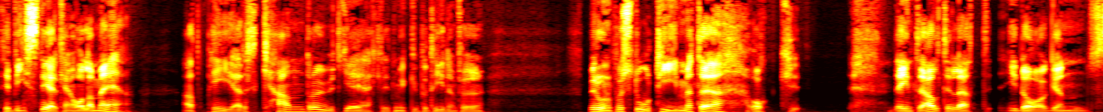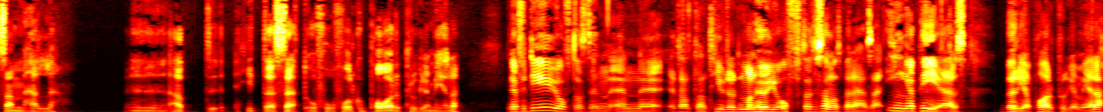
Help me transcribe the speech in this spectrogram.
till viss del kan jag hålla med. Att PR kan dra ut jäkligt mycket på tiden för beroende på hur stort teamet är och det är inte alltid lätt i dagens samhälle eh, att hitta sätt att få folk att parprogrammera. Ja för det är ju oftast en, en, ett alternativ. Man hör ju ofta tillsammans med det här så här, inga PRs börjar parprogrammera.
